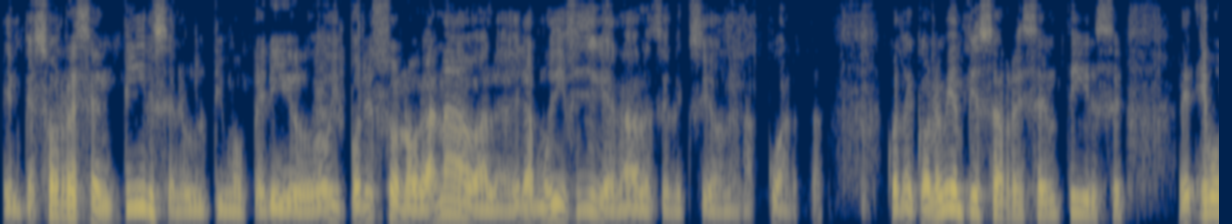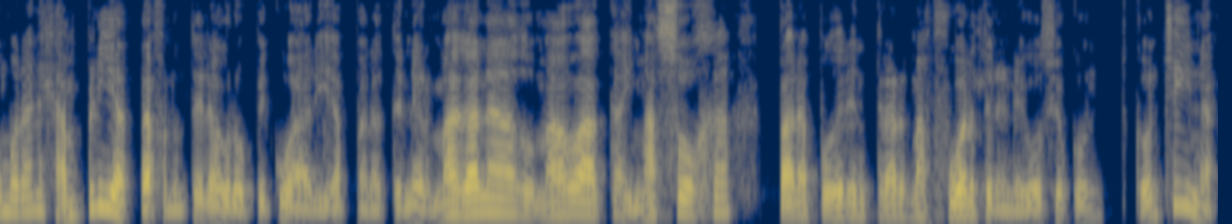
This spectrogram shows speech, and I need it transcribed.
empezó a resentirse en el último periodo y por eso no ganaba, era muy difícil que ganara las elecciones, las cuartas. Cuando la economía empieza a resentirse, eh, Evo Morales amplía la frontera agropecuaria para tener más ganado, más vaca y más soja para poder entrar más fuerte en el negocio con, con China.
